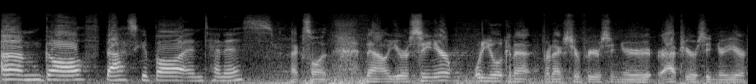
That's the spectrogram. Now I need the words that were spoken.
Um, golf, basketball, and tennis. Excellent. Now you're a senior. What are you looking at for next year for your senior after your senior year?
